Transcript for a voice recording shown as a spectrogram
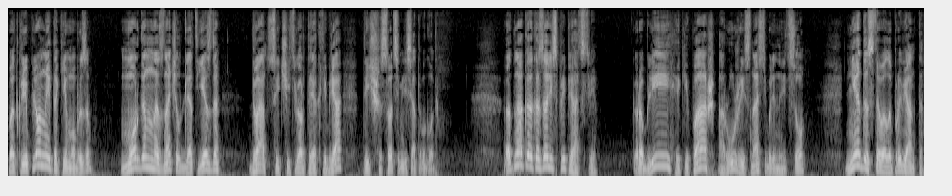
Подкрепленный таким образом, Морган назначил для отъезда 24 октября 1670 года. Однако оказались препятствия. Корабли, экипаж, оружие и снасти были налицо. Не доставало провианта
